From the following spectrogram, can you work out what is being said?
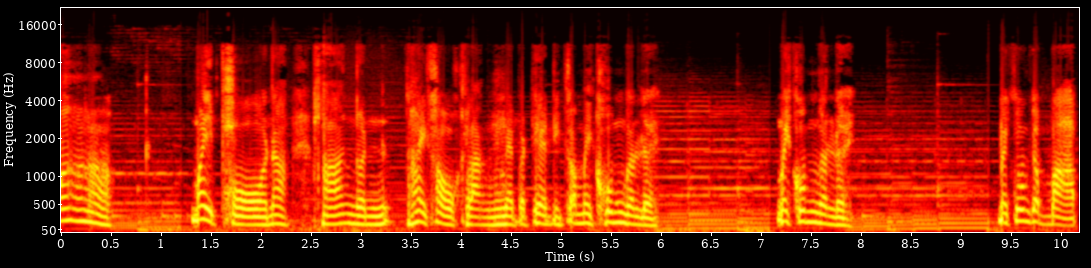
มาก ไม่พอนะหาเงินให้เข้าคลังในประเทศนี่ก็ไม่คุ้มกันเลย ไม่คุ้มกันเลย ไม่คุ้มกับบาป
